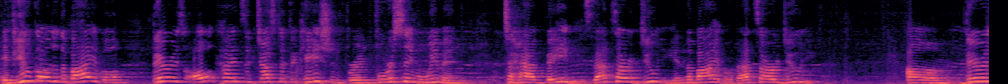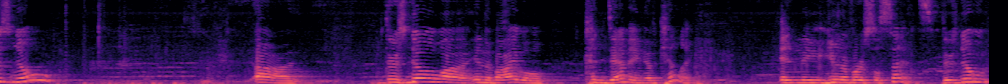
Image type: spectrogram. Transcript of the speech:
If you go to the Bible, there is all kinds of justification for enforcing women to have babies. That's our duty in the Bible. That's our duty. Um, there is no, uh, there's no uh, in the Bible condemning of killing in the universal sense. There's no,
